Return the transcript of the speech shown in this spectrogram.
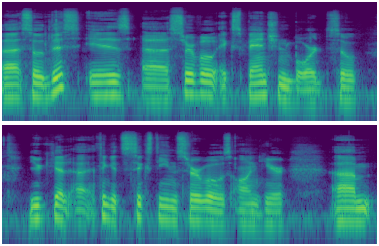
Uh, so this is a servo expansion board. So you get, uh, I think it's 16 servos on here. Um,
